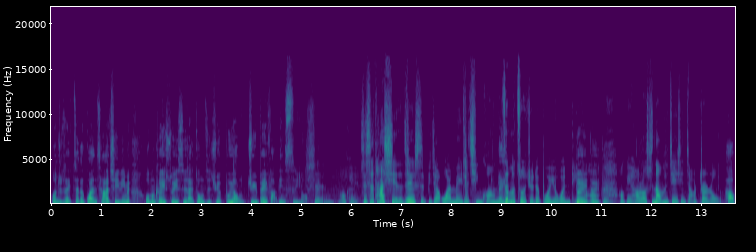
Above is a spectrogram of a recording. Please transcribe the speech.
哦？就在这个观察期里面，我们可以随时来终止契约，不用具备法定事由。是 OK，只是他写的这个是比较完美的情况，你这么做绝对不会有问题。对对对。OK，好，老师，那我们今天先讲到这儿喽。好。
